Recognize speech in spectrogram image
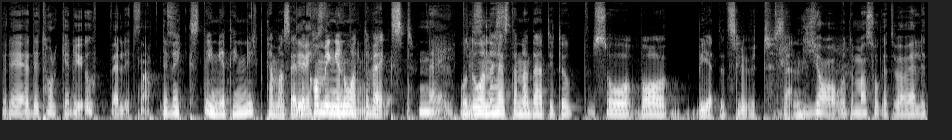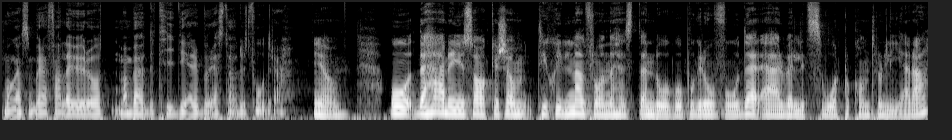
För det, det torkade ju upp väldigt snabbt. Det växte ingenting nytt kan man säga. Det, det kom ingen återväxt. Nej, Och precis. då när hästarna hade ätit upp så var betet slut sen. Ja, och man såg att det var väldigt många som började falla ur och man behövde tidigare börja stödutfodra. Ja, och det här är ju saker som till skillnad från när hästen då går på grovfoder är väldigt svårt att kontrollera.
